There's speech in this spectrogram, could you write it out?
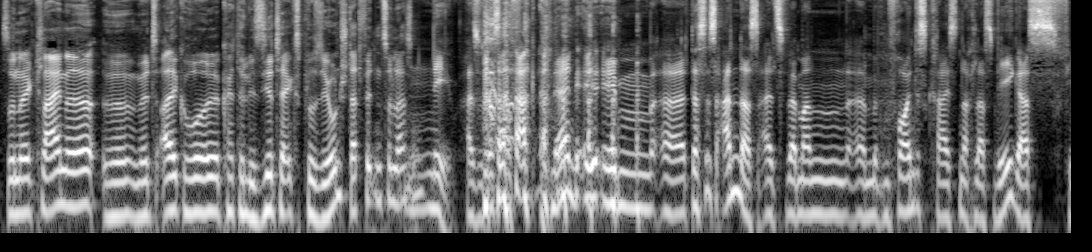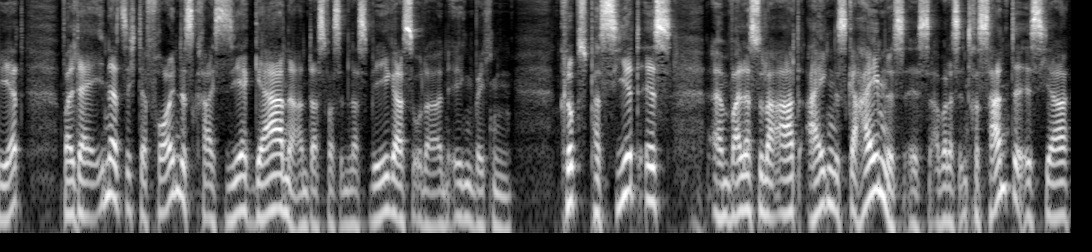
so eine kleine äh, mit Alkohol katalysierte Explosion stattfinden zu lassen? Nee, also das, auf, nein, e, eben, äh, das ist anders, als wenn man äh, mit dem Freundeskreis nach Las Vegas fährt, weil da erinnert sich der Freundeskreis sehr gerne an das, was in Las Vegas oder an irgendwelchen Clubs passiert ist, ähm, weil das so eine Art eigenes Geheimnis ist. Aber das Interessante ist ja,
